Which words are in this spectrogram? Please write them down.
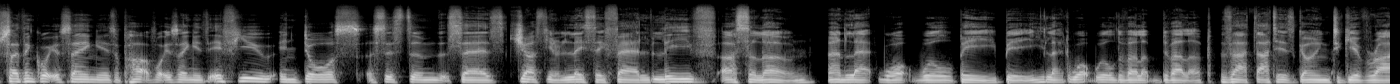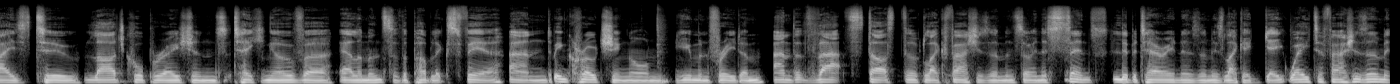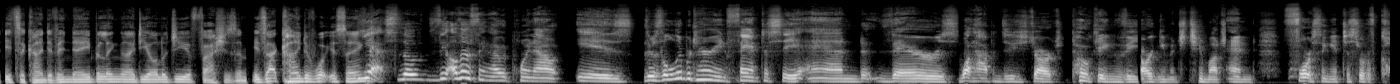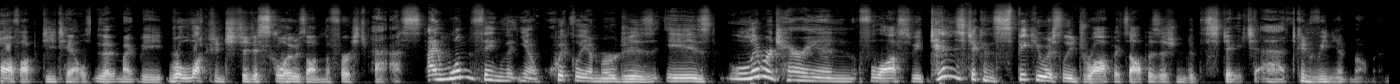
So I think what you're saying is a part of what you're saying is if you endorse a system that says just, you know, laissez faire, leave us alone and let what will be be, let what will develop develop, that that is going to give rise to large corporations taking over elements of the public sphere and encroaching on human freedom and that that starts to look like fascism. And so in a sense, libertarianism is like a gateway to fascism. It's a kind of enabling ideology of fascism. Is that kind of what you're saying? Yes. Though the other thing I would point out is there's a libertarian fantasy and there's what happens if you start poking the argument too much and forcing it to sort of cough up details that it might be reluctant to disclose on the first pass. And one thing that, you know, quickly emerges is libertarian philosophy tends to conspicuously drop its opposition to the state at convenient moments.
